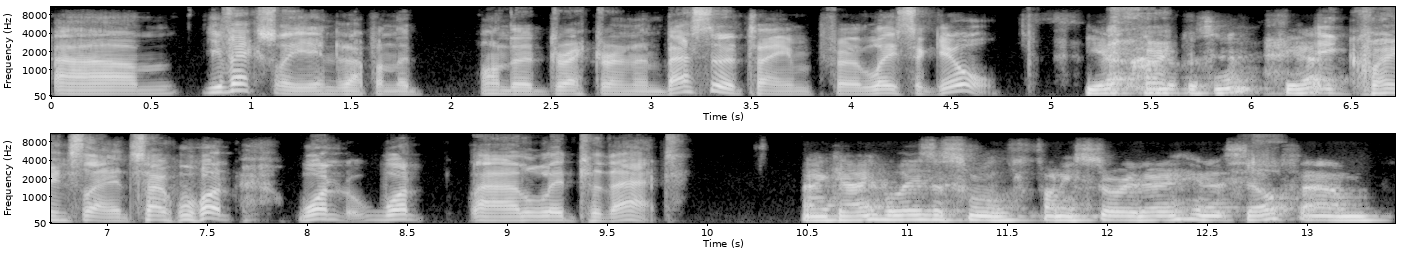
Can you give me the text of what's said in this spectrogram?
um, you've actually ended up on the on the director and ambassador team for Lisa Gill. Yeah, hundred percent. Yeah, in Queensland. So what what what uh, led to that? Okay, well, there's a small funny story there in itself. Um,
